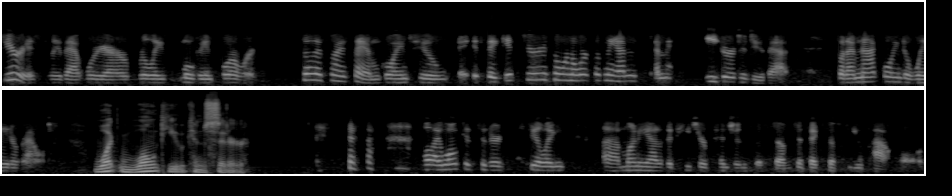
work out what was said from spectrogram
seriously that we are really moving forward. So that's why I say I'm going to, if they get serious and want to work with me, I'm, I'm eager to do that. But I'm not going to wait around. What won't you consider? well, I won't consider stealing uh, money out of the teacher pension system to fix a few potholes.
